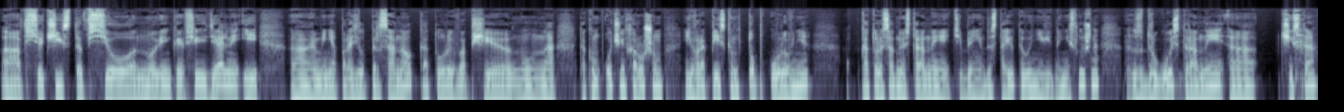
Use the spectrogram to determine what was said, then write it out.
а, все чисто, все новенькое, все идеально, и а, меня поразил персонал, который вообще, ну, на таком очень хорошем европейском топ-уровне, который, с одной стороны, тебя не достает, его не видно и не слышно, с другой стороны, э, чисто,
